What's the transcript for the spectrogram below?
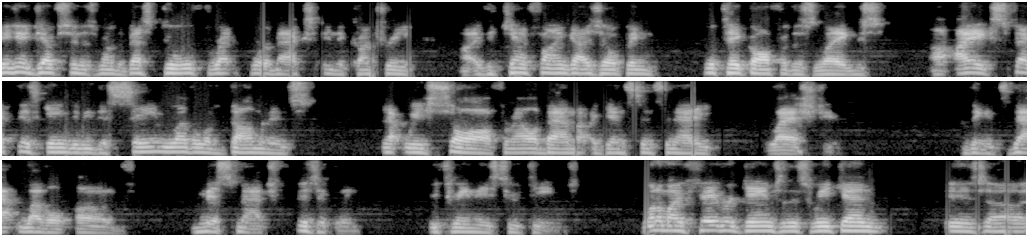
KJ Jefferson is one of the best dual threat quarterbacks in the country. Uh, if he can't find guys open, he'll take off with his legs. Uh, I expect this game to be the same level of dominance that we saw from Alabama against Cincinnati last year. I think it's that level of mismatch physically between these two teams. One of my favorite games of this weekend is uh,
